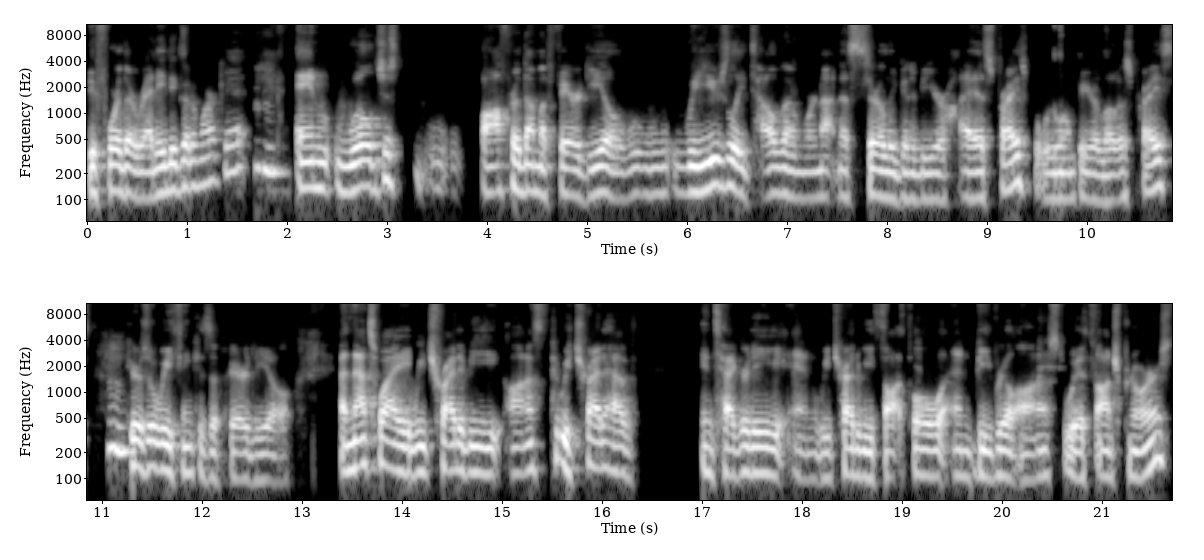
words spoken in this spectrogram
before they're ready to go to market mm-hmm. and we'll just offer them a fair deal. We usually tell them we're not necessarily going to be your highest price, but we won't be your lowest price. Mm-hmm. Here's what we think is a fair deal. And that's why we try to be honest. We try to have integrity and we try to be thoughtful and be real honest with entrepreneurs.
